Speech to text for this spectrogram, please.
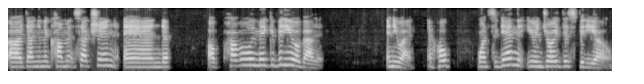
uh, down in the comment section, and I'll probably make a video about it. Anyway, I hope once again that you enjoyed this video.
